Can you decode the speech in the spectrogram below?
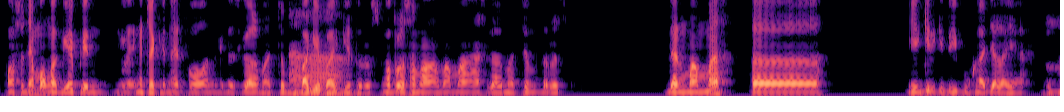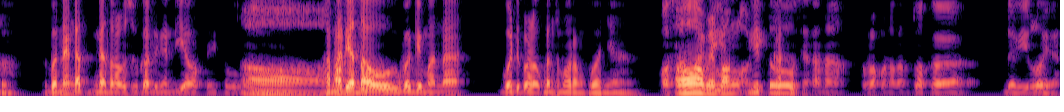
maksudnya mau ngegapin nge- ngecekin handphone gitu segala macem Ah. pagi-pagi terus ngobrol sama mama segala macem terus dan mama eh ya gitu dibuka aja lah ya gitu. Hmm. sebenarnya nggak nggak terlalu suka dengan dia waktu itu Oh. karena dia tahu itu. bagaimana gue diperlakukan sama orang tuanya Oh, Oh, sama memang oh, ini gitu. Kasusnya karena perlakuan orang tua ke dari lo ya?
